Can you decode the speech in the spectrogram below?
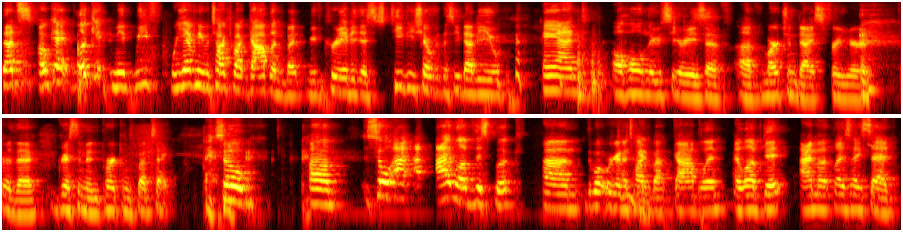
That's okay. Look at, I mean, we've we haven't even talked about Goblin, but we've created this TV show for the CW and a whole new series of, of merchandise for your for the Grissom and Perkins website. So, um, so I I love this book. Um, what we're going to talk about, Goblin. I loved it. I'm a, as I said,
